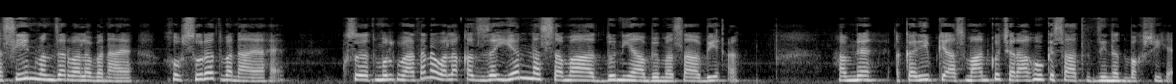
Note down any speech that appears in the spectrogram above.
حسین منظر والا بنایا، خوبصورت بنایا ہے۔ خوبصورت ملک میں آتا نا والا قزین نہ سما دنیا بے مسابی ہم نے قریب کے آسمان کو چراغوں کے ساتھ زینت بخشی ہے۔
